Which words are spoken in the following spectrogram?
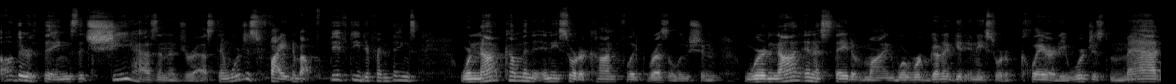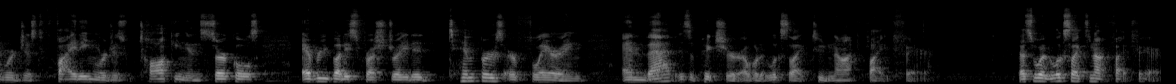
other things that she hasn't addressed, and we're just fighting about 50 different things. We're not coming to any sort of conflict resolution. We're not in a state of mind where we're going to get any sort of clarity. We're just mad. We're just fighting. We're just talking in circles. Everybody's frustrated. Tempers are flaring. And that is a picture of what it looks like to not fight fair. That's what it looks like to not fight fair.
